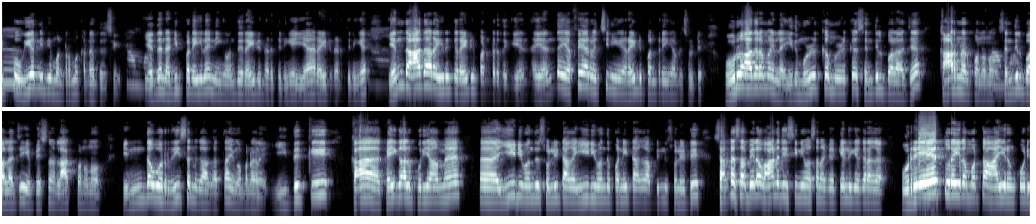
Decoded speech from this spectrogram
இப்போ. உயர் நீதிமன்றமும் கண்டனம் தெரிவிச்சு எதன் அடிப்படையில நீங்க வந்து ரைடு நடத்துறீங்க ஏன் ரைடு நடத்துறீங்க ம், எந்த ஆதாரம் இருக்கு ரைடு பண்றதுக்கு எந்த எந்த எஃப்ஐஆர் வச்சு நீங்க ரைடு பண்றீங்க அப்படின்னு சொல்லிட்டு ஒரு ஆதாரமும் இல்ல. இது முழுக்க முழுக்க செந்தில் பாலாஜி கார்னர் பண்ணணும். செந்தில் பாலாஜி எப்படின்னா லாக் பண்ணணும். இந்த ஒரு ரீசனுக்காகத்தான் இவங்க பண்ணாங்க. இதுக்கு கா கை கால் புரியாம ஈடி வந்து சொல்லிட்டாங்க ஈடி வந்து பண்ணிட்டாங்க அப்படின்னு சொல்லிட்டு சட்டசபையில வானதி சீனிவாசனுக்கு கேள்வி கேட்கறாங்க ஒரே துறையில மட்டும் ஆயிரம் கோடி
